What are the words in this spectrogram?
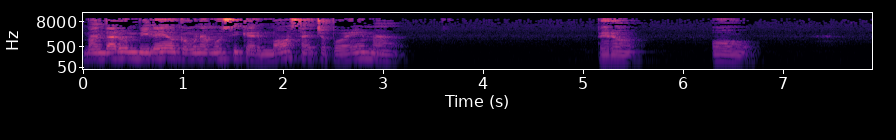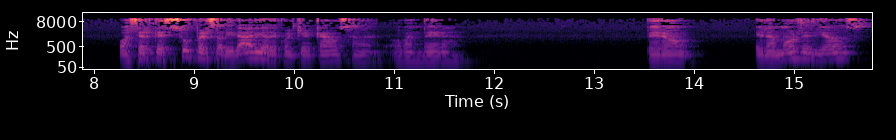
mandar un video con una música hermosa, hecho poema, pero o, o hacerte súper solidario de cualquier causa o bandera pero el amor de Dios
